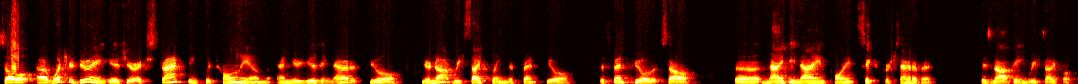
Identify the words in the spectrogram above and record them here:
So uh, what you're doing is you're extracting plutonium and you're using that as fuel. You're not recycling the spent fuel. The spent fuel itself, the 99.6% of it is not being recycled.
